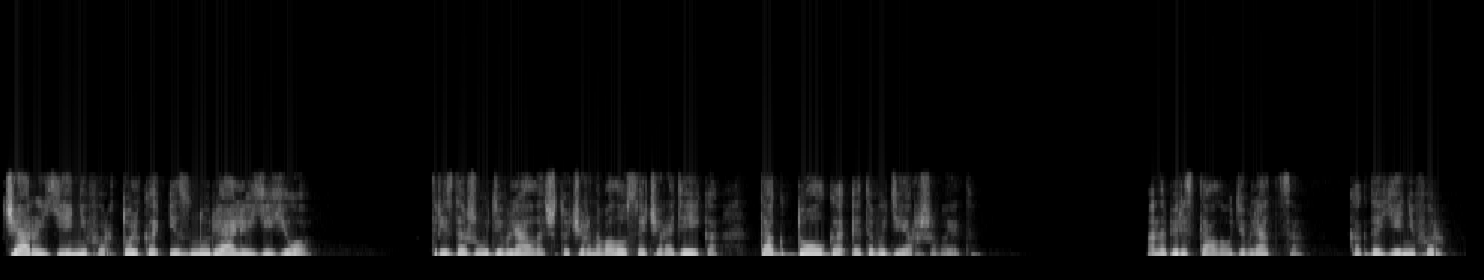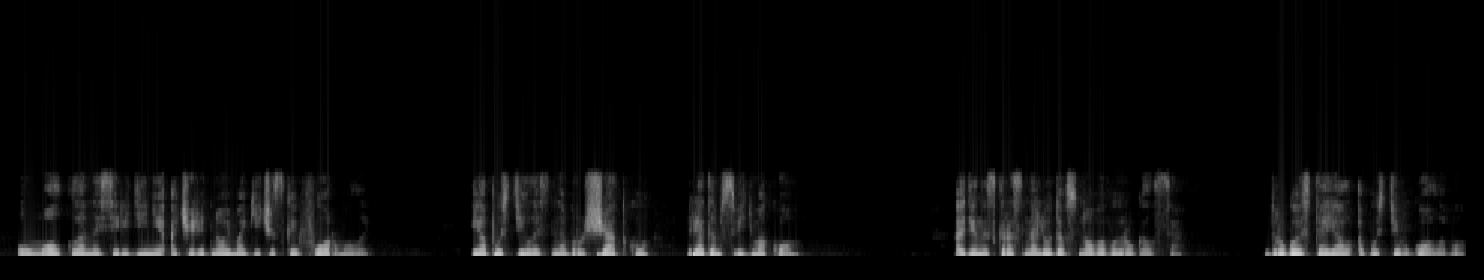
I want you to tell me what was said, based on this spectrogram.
Чары Енифер только изнуряли ее. Трис даже удивлялась, что черноволосая чародейка так долго это выдерживает. Она перестала удивляться, когда Енифер умолкла на середине очередной магической формулы и опустилась на брусчатку рядом с ведьмаком. Один из краснолюдов снова выругался. Другой стоял, опустив голову.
